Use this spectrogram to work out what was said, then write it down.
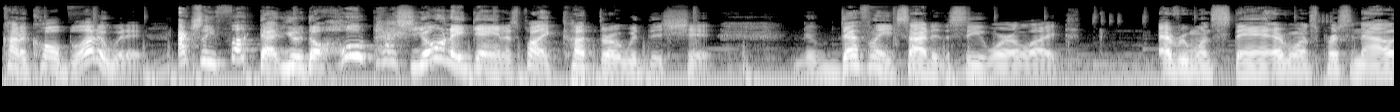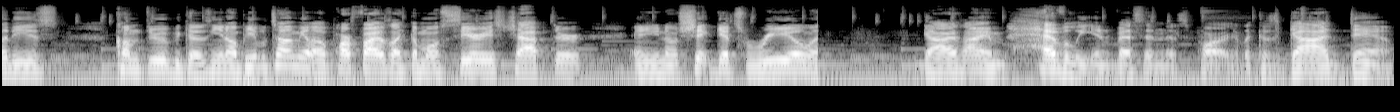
kind of cold-blooded with it. Actually, fuck that, you, the whole Passione game is probably cutthroat with this shit. Definitely excited to see where like everyone's stand, everyone's personalities come through because you know people tell me like part five is like the most serious chapter and you know shit gets real and guys i am heavily invested in this part because god damn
